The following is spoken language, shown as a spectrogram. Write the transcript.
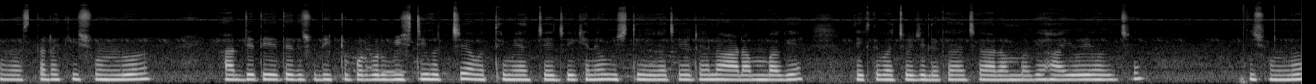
রাস্তাটা কি সুন্দর। আর যেতে যেতে শুধু একটু পর পর বৃষ্টি হচ্ছে, আবার থেমে যাচ্ছে। যে এখানেও বৃষ্টি হয়ে গেছে, এটা হলো আরামবাগে। দেখতে পাচ্ছ যে লেখা আছে, আরামবাগে হাইওয়ে হয়েছে। কি সুন্দর।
